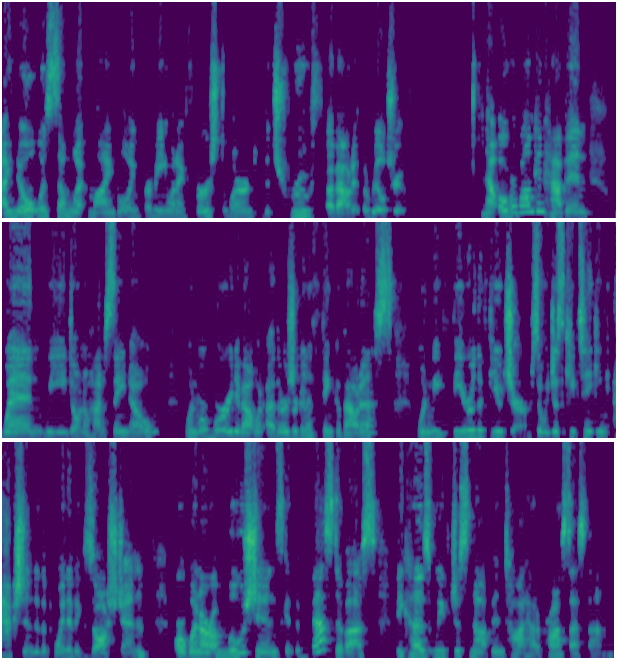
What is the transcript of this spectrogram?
I know it was somewhat mind blowing for me when I first learned the truth about it, the real truth. Now, overwhelm can happen when we don't know how to say no, when we're worried about what others are going to think about us, when we fear the future. So we just keep taking action to the point of exhaustion, or when our emotions get the best of us because we've just not been taught how to process them.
